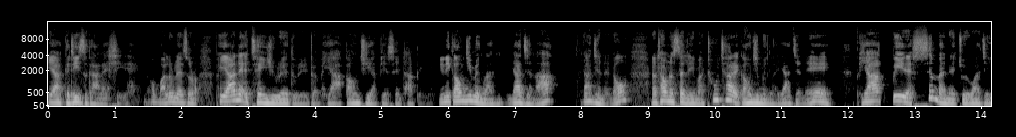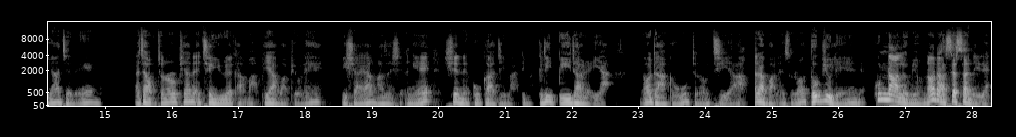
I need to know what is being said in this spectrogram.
ုရားဂတိစကားလည်းရှိတယ်နော်ဘာလို့လဲဆိုတော့ဘုရားနဲ့အချိန်ယူတဲ့သူတွေအတွက်ဘုရားကောင်းကြီးကပြင်ဆင်ထားပေးပြီဒီနေ့ကောင်းကြီးမင်္ဂလာရကြလားရကြတယ်နော်2024မှာထူးခြားတဲ့ကောင်းကြီးမင်္ဂလာရကြတယ်ဘုရားပေးတဲ့စစ်မှန်တဲ့ကြွယ်ဝခြင်းရကြတယ်ဒါကြောင့်ကျွန်တော်တို့ဘုရားနဲ့အချိန်ယူတဲ့အခါမှာဘုရားပါပြောလဲ ဟေရှာယ58အငယ်8နဲ့9ကကြီးမှာဒီမှာဂတိပေးထားတဲ့အရာเนาะဒါကိုကျွန်တော်ကြည်အားအဲ့ဒါပါလဲဆိုတော့ဒုပြုလင်တဲ့ခုနလိုမျိုးเนาะဒါဆက်ဆက်နေတယ်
